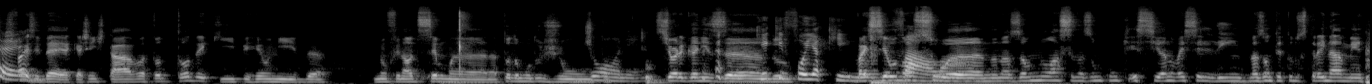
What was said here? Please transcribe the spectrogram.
é. faz ideia que a gente tava todo, toda a equipe reunida no final de semana, todo mundo junto, Johnny, se o organizando. que, que foi aquilo? Vai ser o Fala. nosso ano, nós vamos, nossa, nós vamos esse ano vai ser lindo, nós vamos ter todos os treinamentos,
